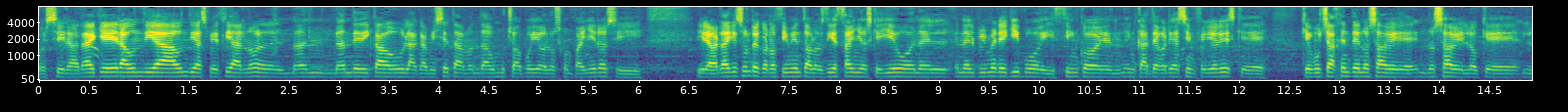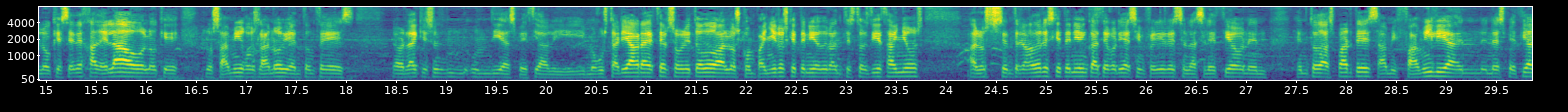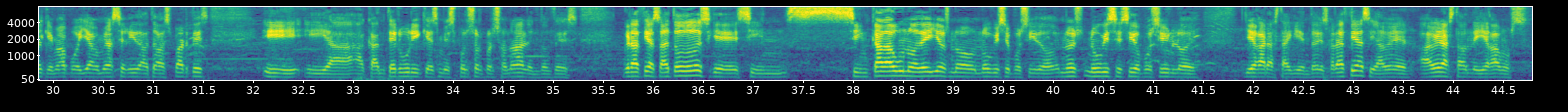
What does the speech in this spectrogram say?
Pues sí, la verdad que era un día, un día especial, ¿no? Me han, dedicado la camiseta, me han dado mucho apoyo los compañeros y, la verdad que es un reconocimiento a los 10 años que llevo en el, en el primer equipo y 5 en, en, categorías inferiores que, que, mucha gente no sabe, no sabe lo, que, lo que se deja de lado, lo que los amigos, la novia, entonces la verdad que es un, día especial y, me gustaría agradecer sobre todo a los compañeros que he tenido durante estos 10 años, a los entrenadores que he tenido en categorías inferiores en la selección, en, en todas partes, a mi familia en, especial que me ha apoyado, me ha seguido a todas partes y, y a, a Canterbury que es mi sponsor personal, entonces gracias a todos que sin, sin cada uno de ellos no, no, hubiese posido, no, no hubiese sido posible llegar hasta aquí. Entonces, gracias y a ver, a ver hasta dónde llegamos.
